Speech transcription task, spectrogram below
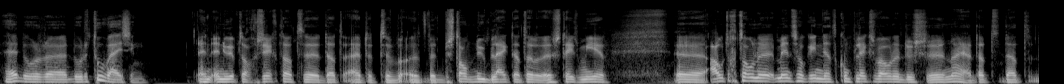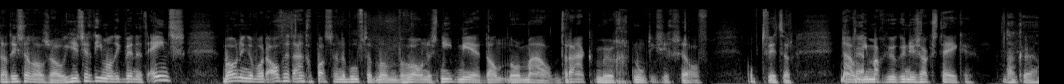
hè, door, eh, door de toewijzing. En, en u hebt al gezegd dat, eh, dat uit het, eh, het bestand nu blijkt... dat er eh, steeds meer eh autochtone mensen ook in dat complex wonen. Dus nou ja, dat, dat, dat is dan al zo. Hier zegt iemand, ik ben het eens. Woningen worden altijd aangepast aan de behoefte van bewoners. Niet meer dan normaal. Draakmug noemt hij zichzelf op Twitter. Nou, Ja. die mag u ook in uw zak steken. Dank u wel.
